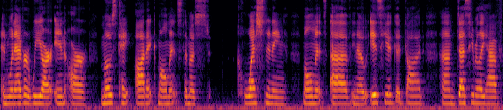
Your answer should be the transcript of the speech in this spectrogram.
and whenever we are in our most chaotic moments, the most questioning moments of you know, is he a good God? Um, does he really have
